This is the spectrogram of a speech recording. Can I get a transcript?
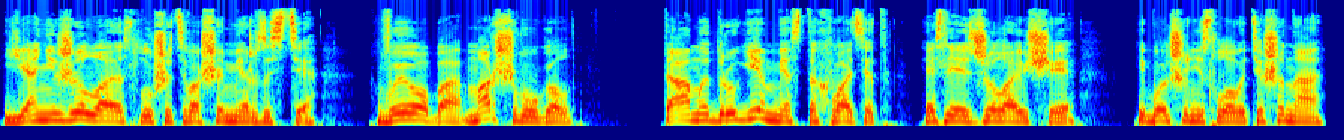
«Я не желаю слушать ваши мерзости. Вы оба марш в угол. Там и другим места хватит, если есть желающие. И больше ни слова, тишина.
